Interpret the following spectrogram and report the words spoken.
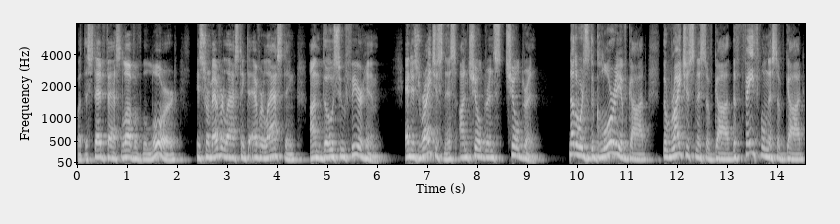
But the steadfast love of the Lord is from everlasting to everlasting on those who fear him, and his righteousness on children's children. In other words, the glory of God, the righteousness of God, the faithfulness of God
